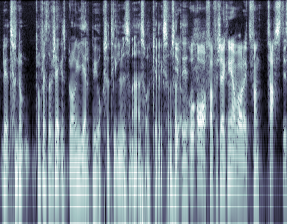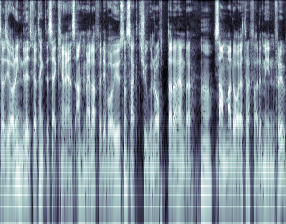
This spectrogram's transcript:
det, de, de flesta försäkringsbolagen hjälper ju också till vid sådana här saker. Liksom, så att det, Ja, och AFA-försäkringen har varit fantastisk. Alltså jag ringde dit för jag tänkte så här, kan jag ens anmäla? För det var ju som sagt 2008 det hände. Ja. Samma dag jag träffade min fru.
